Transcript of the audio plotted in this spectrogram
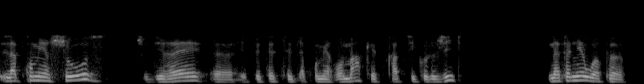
la, première chose, je dirais, et peut-être c'est de la première remarque, elle sera psychologique, Netanyahu a peur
